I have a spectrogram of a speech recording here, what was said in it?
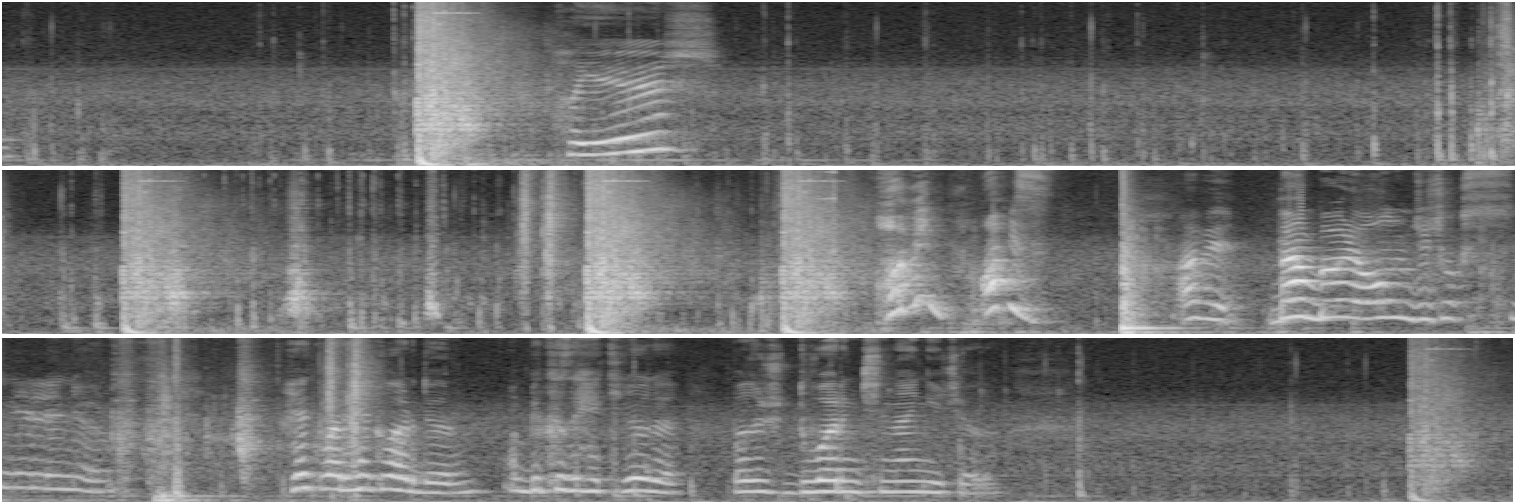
Hayır. Abi, abi, abi ben böyle olunca çok sinirleniyorum. Hack var, hack var diyorum. Abi bir kızı hackliyordu. Bazen şu duvarın içinden geçiyordu.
